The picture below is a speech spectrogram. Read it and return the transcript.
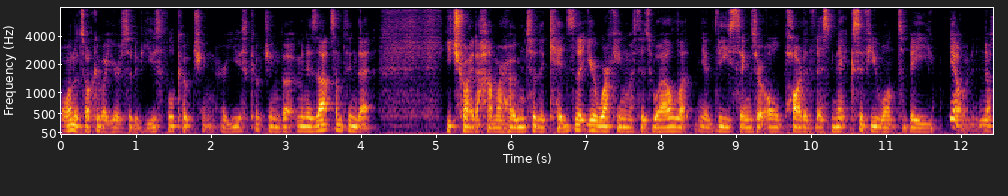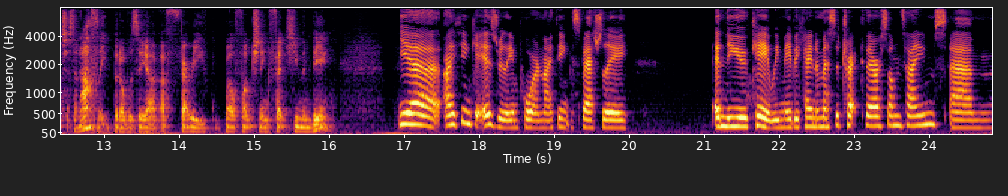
want to talk about your sort of youthful coaching or youth coaching, but I mean, is that something that you try to hammer home to the kids that you're working with as well that you know these things are all part of this mix if you want to be you know not just an athlete but obviously a, a very well functioning fit human being. Yeah i think it is really important. I think especially in the uk we maybe kind of miss a trick there sometimes um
